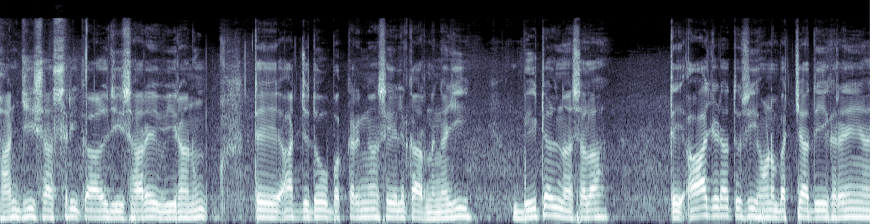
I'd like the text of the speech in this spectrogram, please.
ਹਾਂਜੀ, ਸਤਿ ਸ੍ਰੀ ਅਕਾਲ ਜੀ ਸਾਰੇ ਵੀਰਾਂ ਨੂੰ। ਤੇ ਅੱਜ ਦੋ ਬੱਕਰੀਆਂ ਸੇਲ ਕਰਨੀਆਂ ਜੀ, ਬੀਟਲ ਨਸਲ ਆ। ਤੇ ਆ ਜਿਹੜਾ ਤੁਸੀਂ ਹੁਣ ਬੱਚਾ ਦੇਖ ਰਹੇ ਆ,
